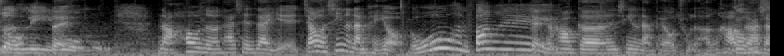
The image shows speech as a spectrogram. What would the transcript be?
落，顺利落幕。然后呢，她现在也交了新的男朋友，哦，很棒哎。对，然后跟新的男朋友处得很好，所以她想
